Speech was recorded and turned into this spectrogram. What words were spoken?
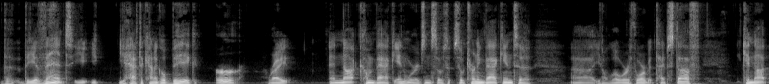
the the event, you you, you have to kind of go big, er, right, and not come back inwards. And so so turning back into uh, you know low Earth orbit type stuff cannot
